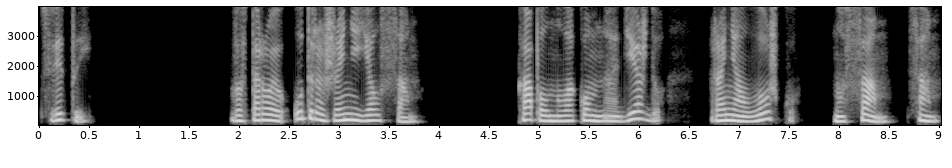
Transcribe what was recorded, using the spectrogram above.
цветы. Во второе утро Женя ел сам. Капал молоком на одежду, ронял ложку, но сам, сам.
